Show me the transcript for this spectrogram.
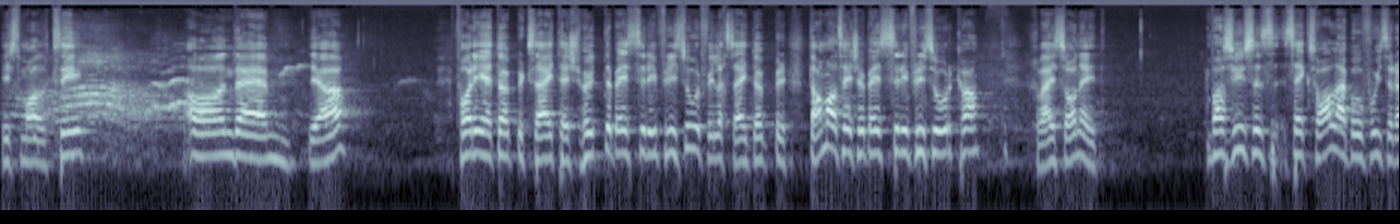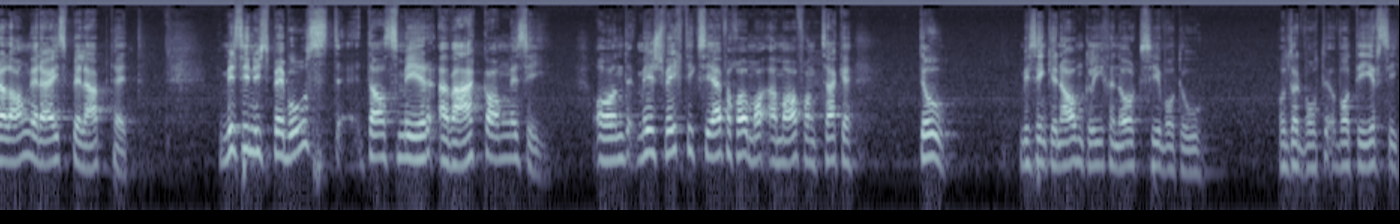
ist es mal gesehen. Und ähm, ja, vorhin hat jemand gesagt, hast du heute eine bessere Frisur? Vielleicht sagt jemand, damals hast du eine bessere Frisur gehabt. Ich weiß auch nicht. Was unser Sexualleben auf unserer langen Reise belebt hat. Wir sind uns bewusst, dass wir einen Weg gegangen sind. Und mir ist wichtig, einfach am Anfang zu sagen, du, wir sind genau am gleichen Ort wo du oder wo, wo ihr seid.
